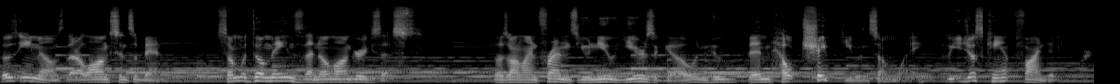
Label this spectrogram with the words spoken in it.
Those emails that are long since abandoned, some with domains that no longer exist. Those online friends you knew years ago and who then helped shape you in some way, who you just can't find anymore.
